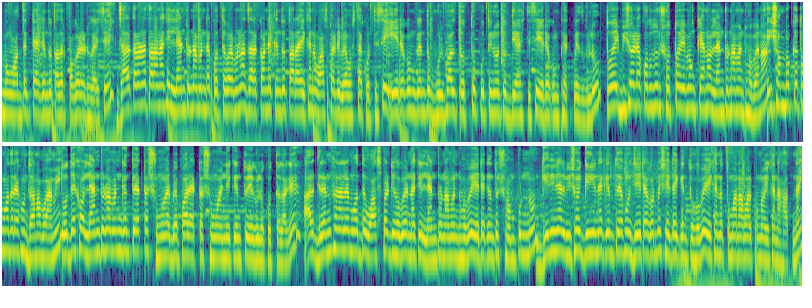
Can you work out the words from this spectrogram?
এবং অর্ধেক টাকা কিন্তু তাদের পকেটে ঢুকাইছে। যার কারণে তারা নাকি ল্যান্ড টুর্নামেন্টটা করতে পারবে না, যার কারণে কিন্তু তারা এখানে ওয়াচ পার্টির ব্যবস্থা করতেছে। এরকম কিন্তু ভুলভাল তথ্য প্রতিনিয়ত দিয়ে আসতেছে এরকম ফেক পেজগুলো তো এই বিষয়টা কতদূর সত্য এবং কেন ল্যান্ড টুর্নামেন্ট হবে না, এই সম্পর্কে তোমাদের এখন জানাব আমি। তো দেখো, ল্যান্ড টুর্নামেন্ট কিন্তু একটা সময়ের ব্যাপার, একটা সময় নিয়ে কিন্তু এগুলো করতে লাগে। আর গ্র্যান্ড ফাইনালের মধ্যে ওয়াচ পার্টি হবে নাকি ল্যান্ড টুর্নামেন্ট হবে, এটা কিন্তু সম্পূর্ণ। গেরিনার বিষয়, গেরিনা কিন্তু এখন যেটা করবে সেটাই কিন্তু হবে। এখানে তোমার আমার কোনো এখানে হাত নাই।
